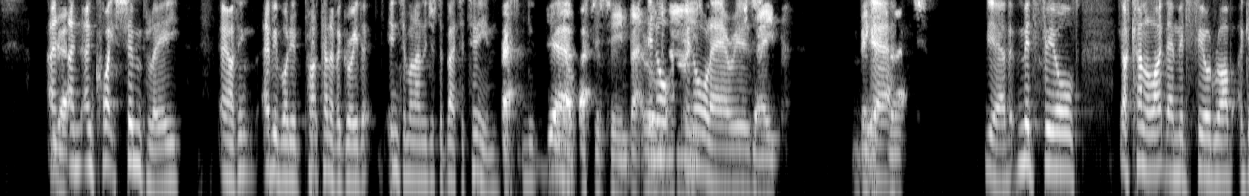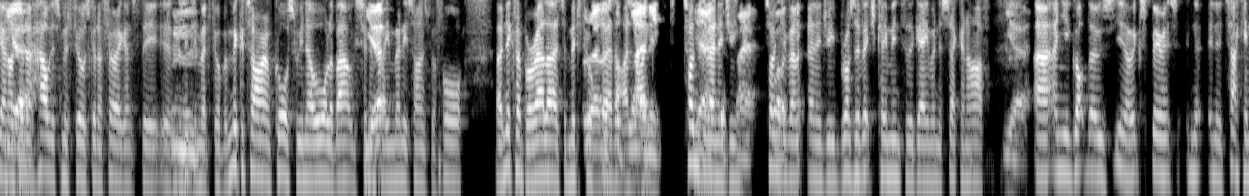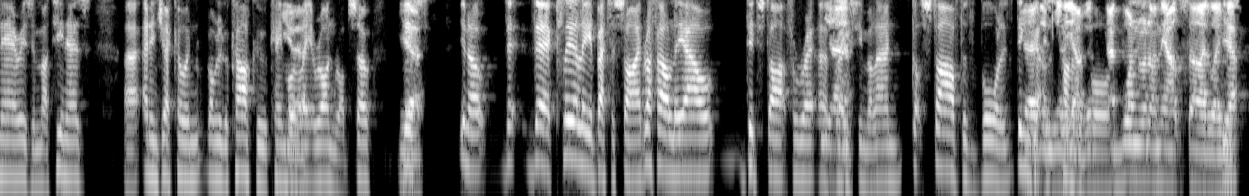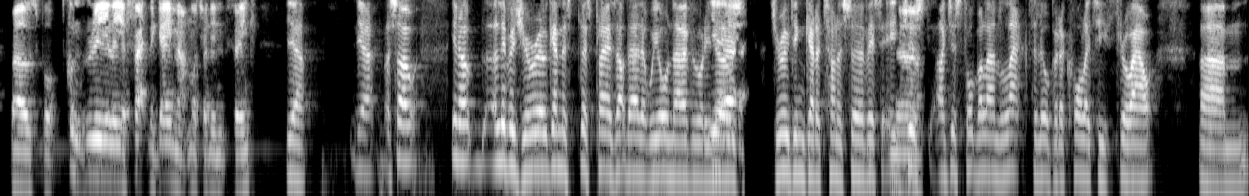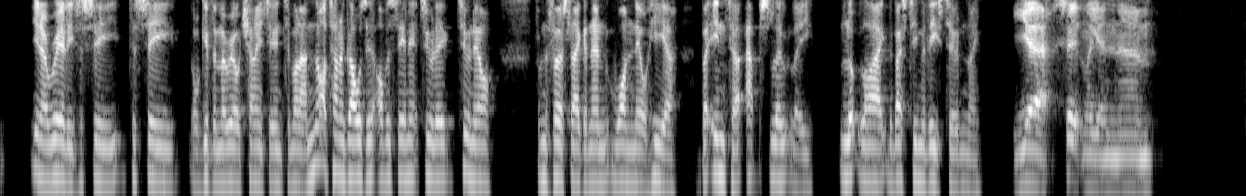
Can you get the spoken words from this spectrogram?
and, yeah. and, and quite simply, I think everybody would kind of agree that Inter Milan are just a better team. Better, yeah, you know, better team, better in all in all areas. Shape, bigger yeah. threats. Yeah, the midfield. I kind of like their midfield, Rob. Again, yeah. I don't know how this midfield is going to fare against the uh, mm. City midfield, but Mkhitaryan, of course, we know all about. We've seen him play many times before. Uh, Nicola Barella is a midfield Barella's player that I like. Tons yeah, of energy. Tons of energy. Brozovic came into the game in the second half. Yeah. Uh, and you got those, you know, experience in, the, in attacking areas and Martinez, uh, Edin Dzeko and Romelu Lukaku came yeah. on later on, Rob. So this, yeah. you know, they're, they're, clearly a better side. Rafael Leao did start for, uh, yeah. for AC Milan, got starved of the ball, didn't yeah, get a ton of the ball. Had one run on the outside where he yeah. missed post, but couldn't really affect the game that much, I didn't think. Yeah, yeah. So, you know, Olivier Giroud, again, there's, there's players out there that we all know, everybody yeah. knows. Giroud didn't get a ton of service. It no. just, I just thought Milan lacked a little bit of quality throughout. Um, you know, really to see to see or give them a real challenge to Inter Milan. Not a ton of goals, in, obviously, in it. Two two nil from the first leg, and then one 0 here. But Inter absolutely looked like the best team of these two, didn't they? Yeah, certainly. And um,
